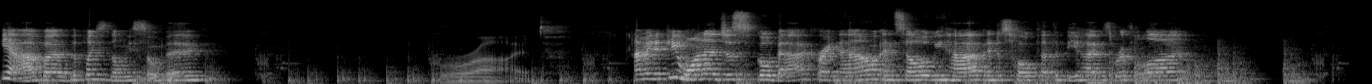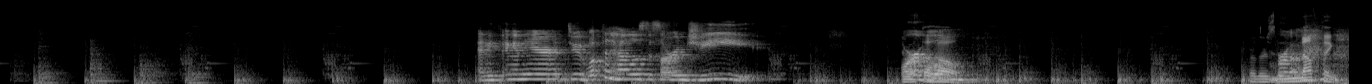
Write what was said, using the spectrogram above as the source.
Yeah, but the place is only so big. Right. I mean, if you want to just go back right now and sell what we have and just hope that the beehive is worth a lot. Anything in here? Dude, what the hell is this RNG? What the Horrible. hell? Bro, there's Bruh. nothing.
